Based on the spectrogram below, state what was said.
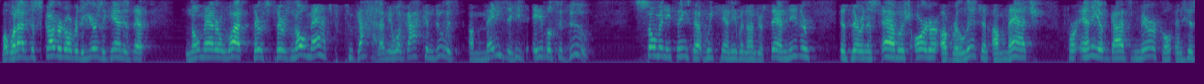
But what I've discovered over the years again is that no matter what, there's, there's no match to God. I mean, what God can do is amazing. He's able to do so many things that we can't even understand. Neither is there an established order of religion, a match for any of God's miracle and His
